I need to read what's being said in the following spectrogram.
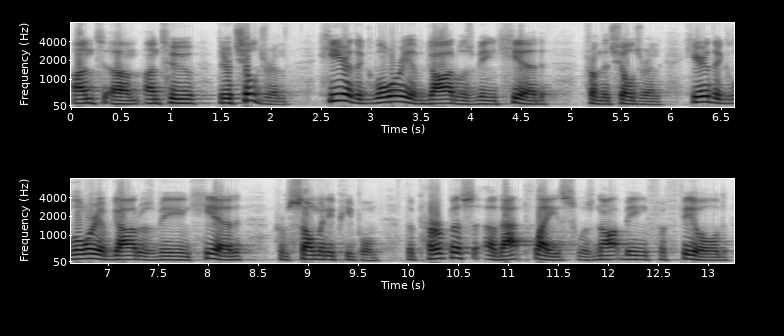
unto, um, unto their children. Here, the glory of God was being hid from the children. Here, the glory of God was being hid from so many people. The purpose of that place was not being fulfilled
